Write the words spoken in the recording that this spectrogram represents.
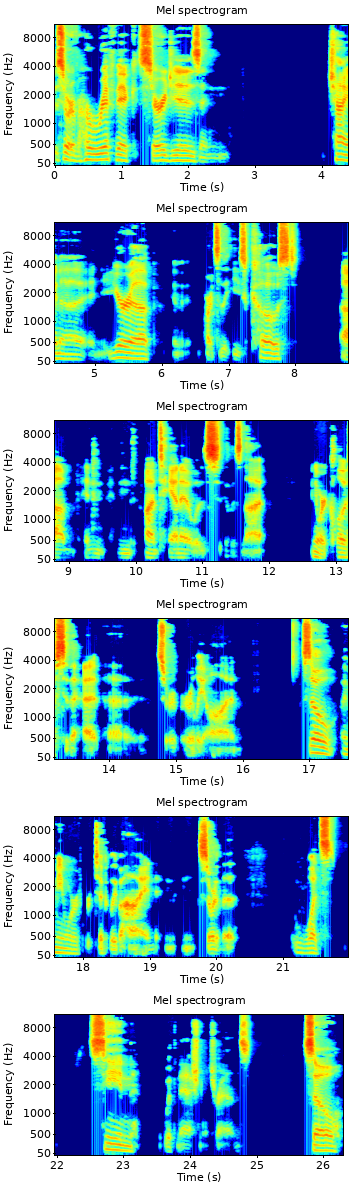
sort of horrific surges in China and Europe and parts of the East Coast. Um, in, Montana, it was it was not anywhere close to that uh, sort of early on. So, I mean, we're we're typically behind in, in sort of the what's seen with national trends. So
